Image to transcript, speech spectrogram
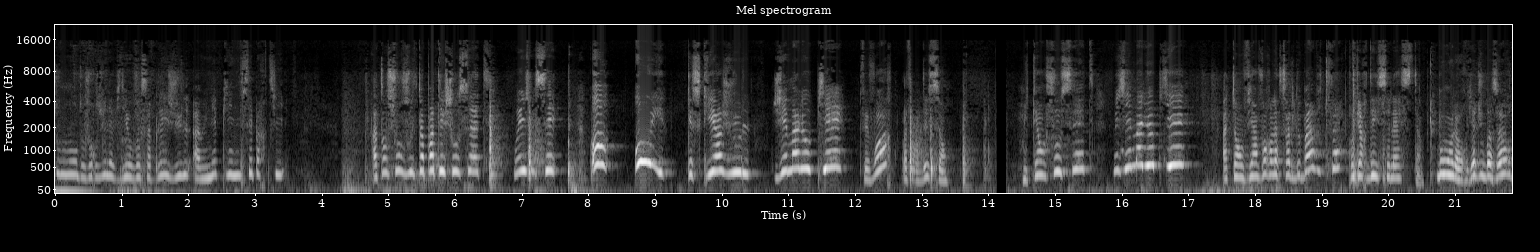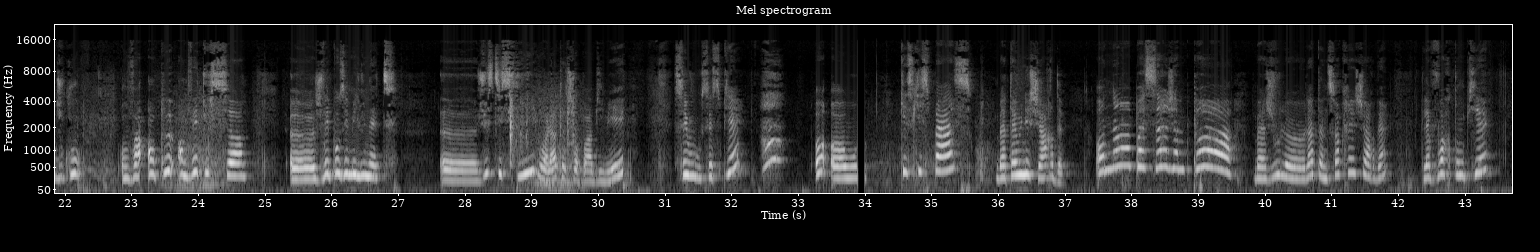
tout le monde, aujourd'hui la vidéo va s'appeler Jules a une épine, c'est parti. Attention Jules, t'as pas tes chaussettes. Oui, je sais. Oh Ouille Qu'est-ce qu'il y a Jules? J'ai mal aux pieds. Fais voir. Attends, descends. Mais t'es en chaussettes. Mais j'ai mal aux pieds. Attends, viens voir la salle de bain vite fait. Regardez Céleste. Bon alors, il y a du bazar, du coup, on va un peu enlever tout ça. Euh, je vais poser mes lunettes. Euh, juste ici, voilà, qu'elles soient pas abîmées. C'est où? C'est ce pied Oh oh Qu'est-ce qui se passe? Bah t'as une écharde. Oh non, pas ça, j'aime pas Bah Jules, là t'as une sacrée écharde, hein Lève voir ton pied.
